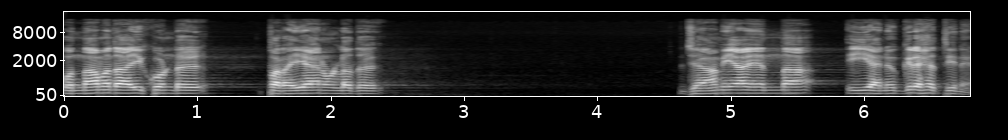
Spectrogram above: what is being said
ഒന്നാമതായിക്കൊണ്ട് പറയാനുള്ളത് ജാമ്യ എന്ന ഈ അനുഗ്രഹത്തിന്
